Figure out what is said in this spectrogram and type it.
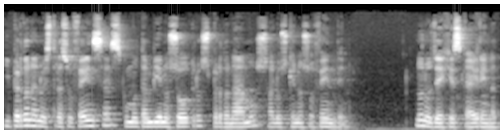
y perdona nuestras ofensas como también nosotros perdonamos a los que nos ofenden. No nos dejes caer en la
